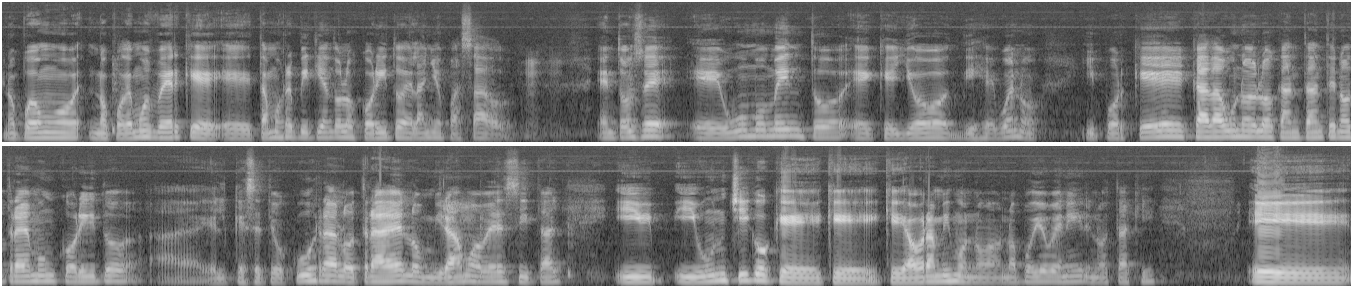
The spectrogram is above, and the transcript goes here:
no podemos, no podemos ver que eh, estamos repitiendo los coritos del año pasado. Entonces hubo un momento que yo dije, bueno, ¿Y por qué cada uno de los cantantes no traemos un corito? Ah, el que se te ocurra lo trae, lo miramos a ver si tal. Y, un chico que, que, ahora mismo no, no, ha podido venir y no está aquí, eh,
